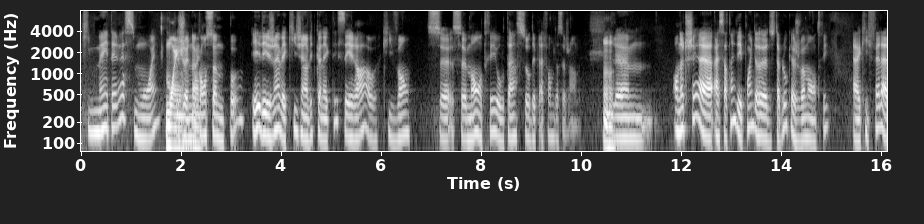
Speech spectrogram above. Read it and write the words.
qui m'intéresse moins. Moins. Je ne consomme pas. Et les gens avec qui j'ai envie de connecter, c'est rare qui vont se, montrer autant sur des plateformes de ce genre-là. Mhm. on a touché à, certains des points du tableau que je vais montrer. Euh, qui fait la,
